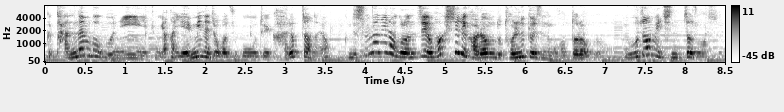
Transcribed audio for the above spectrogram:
그 닿는 부분이 좀 약간 예민해져가지고 되게 가렵잖아요? 근데 수면이라 그런지 확실히 가려움도 덜 느껴지는 것 같더라고요. 이 점이 진짜 좋았어요.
